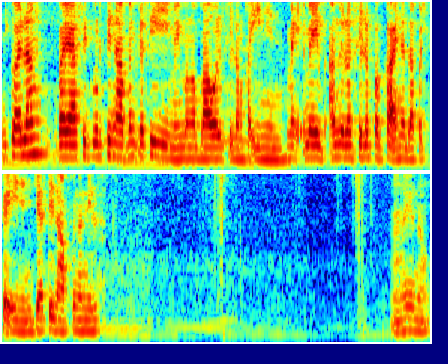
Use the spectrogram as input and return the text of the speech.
Hindi ko alam. Kaya siguro tinapon kasi may mga bawal silang kainin. May, may ano lang silang pagkain na dapat kainin. Kaya tinapon na nila. Ayan o. Oh.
